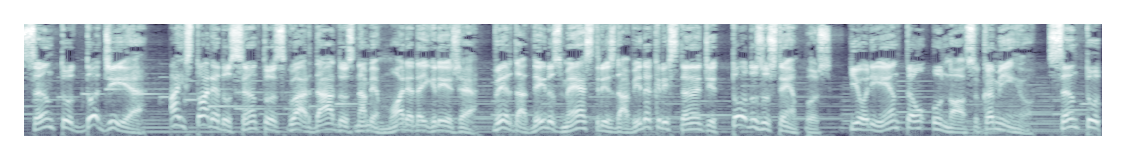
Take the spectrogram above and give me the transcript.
Santo do Dia. A história dos santos guardados na memória da Igreja, verdadeiros mestres da vida cristã de todos os tempos, que orientam o nosso caminho. Santo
